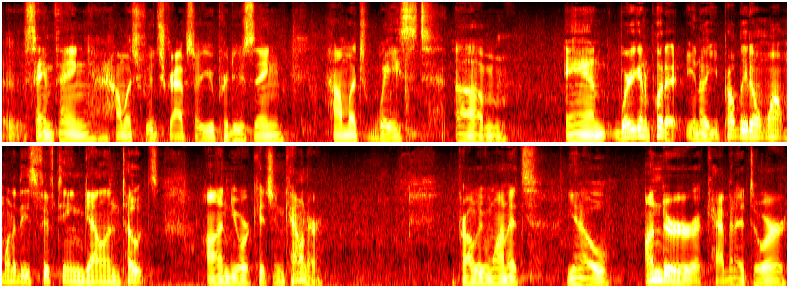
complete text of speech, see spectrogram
Uh, same thing. How much food scraps are you producing? How much waste? Um, and where are you going to put it? You know, you probably don't want one of these 15 gallon totes on your kitchen counter. You probably want it, you know, under a cabinet or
